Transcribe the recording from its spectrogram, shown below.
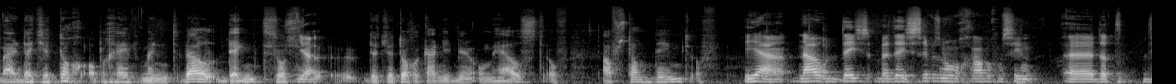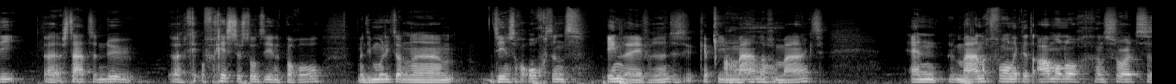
maar dat je toch op een gegeven moment wel denkt... Zoals, Ja. dat je toch elkaar niet meer omhelst of afstand neemt. Of... Ja, nou, deze, bij deze strip is het nog wel grappig misschien. eh, dat die eh, staat er nu, eh, of gisteren stond hij in het parool. Maar die moet ik dan eh, dinsdagochtend inleveren. Dus ik heb die Oh. maandag gemaakt. En maandag vond ik het allemaal nog een soort...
